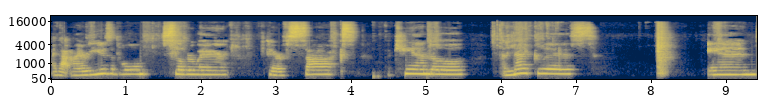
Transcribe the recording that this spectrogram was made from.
I got my reusable silverware, pair of socks, a candle, a necklace, and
